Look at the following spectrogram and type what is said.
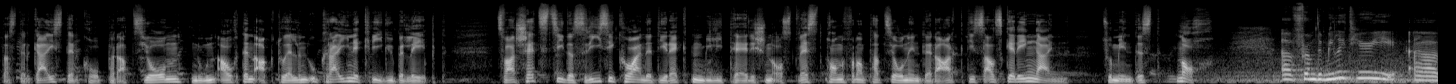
dass der Geist der Kooperation nun auch den aktuellen Ukraine-Krieg überlebt. Zwar schätzt sie das Risiko einer direkten militärischen Ost-West-Konfrontation in der Arktis als gering ein, zumindest noch. Uh, from the military uh,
